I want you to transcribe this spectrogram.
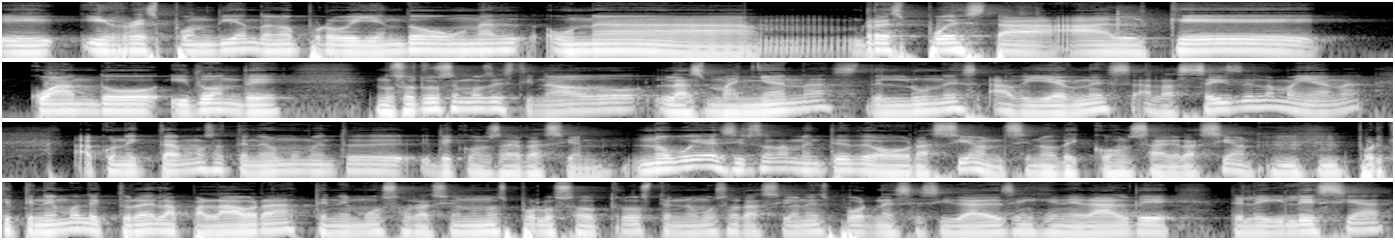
Y, respondiendo, ¿no? Proveyendo una, una respuesta al qué, cuándo y dónde nosotros hemos destinado las mañanas del lunes a viernes a las 6 de la mañana a conectarnos a tener un momento de, consagración. No voy a decir solamente de oración, sino de consagración, porque tenemos lectura de la palabra, tenemos oración unos por los otros, tenemos oraciones por necesidades en general de, la iglesia,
